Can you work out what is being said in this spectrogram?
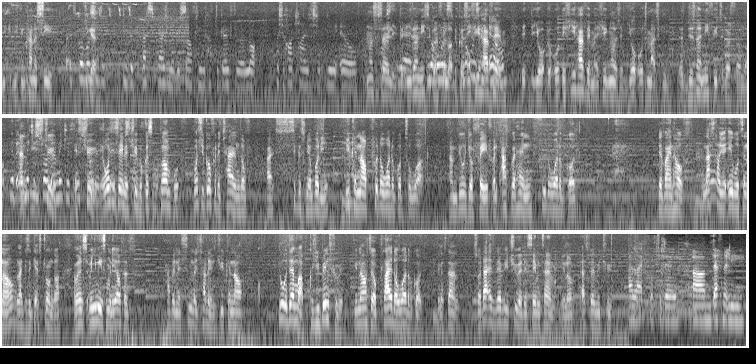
you can, you can kind of see But if God wants you to be the best version of yourself, you would have to go through a lot, especially hard times, especially being ill. Not necessarily. Or- yeah. You don't need to Not go through a lot because if you have ill. him, you're, you're, if you have him and if you acknowledge him, you're automatically. There's, there's no need for you to go through a lot. No, but it'll make you it's stronger, true. it'll make your faith It's true. stronger. if What you you're saying is true because, for example, once you go through the challenge of uh, sickness in your body, you Mhm. can now put the word of God to work and build your faith and apprehend through the word of God divine health. Mm. And that's how you're able to now, like you said, get stronger. And when, when you meet somebody else that's having a similar challenge, you can now build them up because you've been through it. You know how to apply the word of God. You understand? So that is very true at the same time, you know? That's very true. highlight for today. Um, definitely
